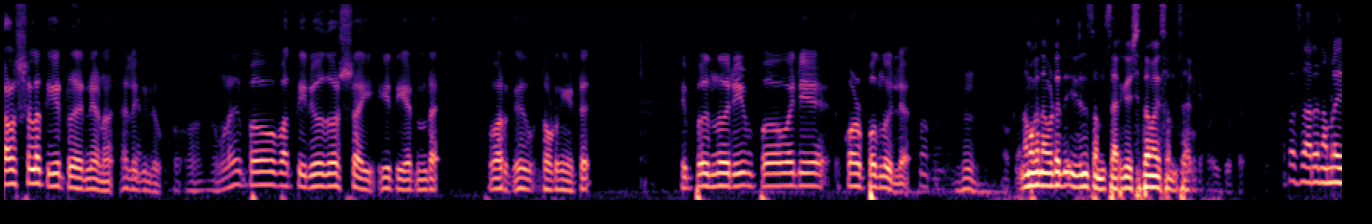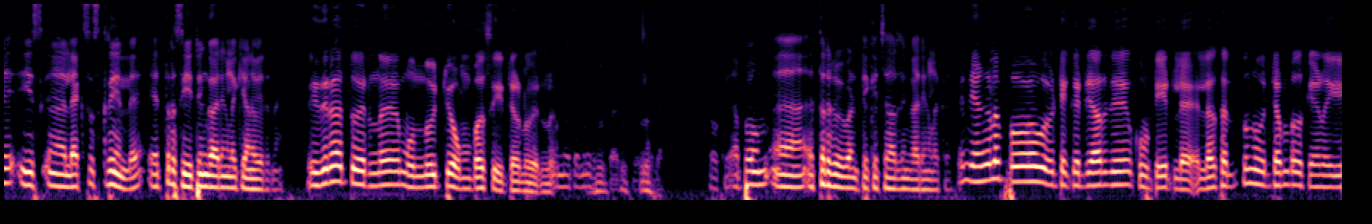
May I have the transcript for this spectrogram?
കളക്ഷനുള്ള തിയേറ്റർ തന്നെയാണ്. അല്ലെങ്കിലും നമ്മളിപ്പോൾ പത്ത് ഇരുപത് വർഷമായി ഈ തിയേറ്ററിന്റെ വർക്ക് തുടങ്ങിയിട്ട്. ഇപ്പോൾ ഇന്ന് വരെയും ഇപ്പോൾ വലിയ കുഴപ്പമൊന്നുമില്ല. ഓക്കെ. നമുക്ക് അവിടെ ഇരുന്ന് സംസാരിക്കാം. വിശദമായി സംസാരിക്കാം. ആയിക്കോട്ടെ. ശരി. അപ്പോൾ സാറേ നമ്മൾ ഈ ലെക്സ് സ്ക്രീനിൽ എത്ര സീറ്റും കാര്യങ്ങളൊക്കെയാണ് വരുന്നത് ഇതിനകത്ത് വരുന്നത് മുന്നൂറ്റി ഒമ്പത് സീറ്റാണ് വരുന്നത്. ഓക്കെ. അപ്പം എത്ര രൂപയാണ് ടിക്കറ്റ് ചാർജും കാര്യങ്ങളൊക്കെ? ഞങ്ങളിപ്പോൾ ടിക്കറ്റ് ചാർജ് കൂട്ടിയിട്ടില്ല. എല്ലാ സ്ഥലത്തും നൂറ്റമ്പതൊക്കെയാണ് ഈ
